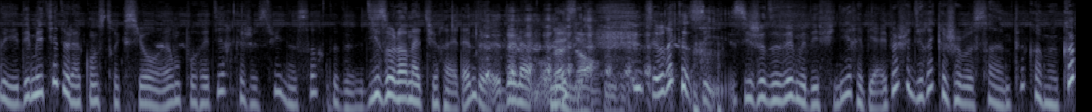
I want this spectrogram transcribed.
des, des métiers de la construction, hein, on pourrait dire que je suis une sorte d'isolant naturel hein, de, de l'amour. C'est vrai que si, si je devais me définir, eh bien, eh bien, je dirais que je me sens un peu comme, comme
